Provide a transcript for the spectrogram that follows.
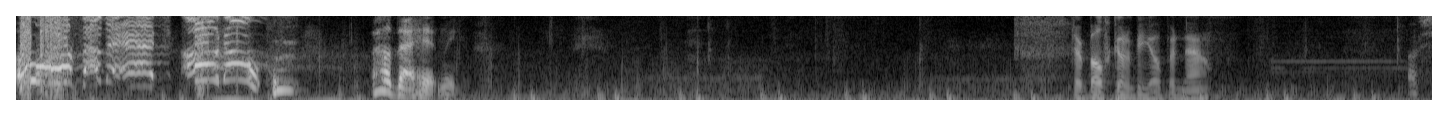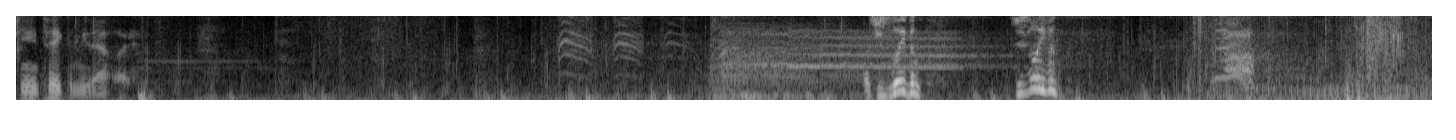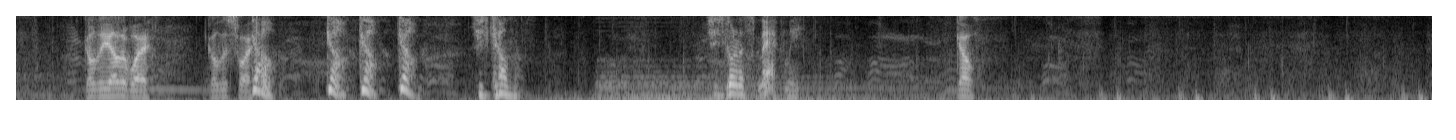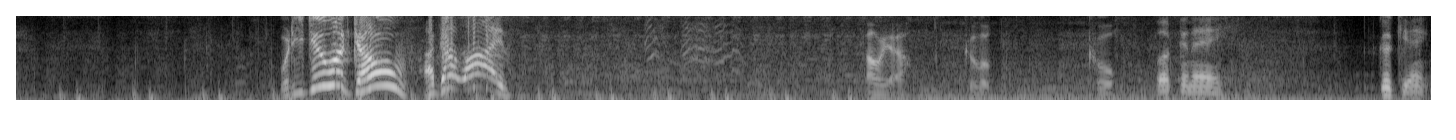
Oh, I found the edge! Oh no! How'd that hit me? They're both going to be open now. Oh, she ain't taking me that way. Oh, she's leaving. She's leaving. Go the other way. Go this way. Go! Go, go, go! She's coming. She's gonna smack me. Go. What are you doing? Go! I got live! Oh yeah. Google Cool. Fucking A. Good game.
